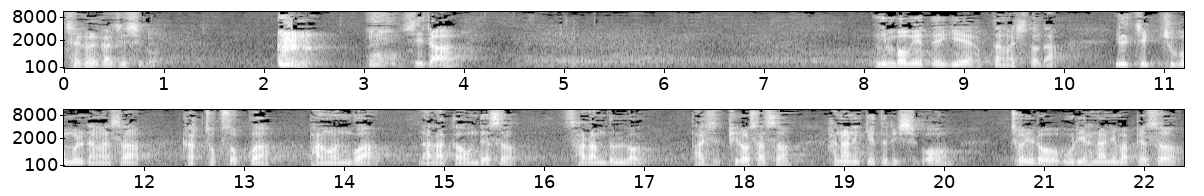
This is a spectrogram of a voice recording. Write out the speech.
책을 가지시고 시작. 인봉의 떼기에 합당하시도다. 일찍 죽음을 당하사 각 족속과 방언과 나라 가운데서 사람들로 다시 피로 사서 하나님께 드리시고 저희로 우리 하나님 앞에서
